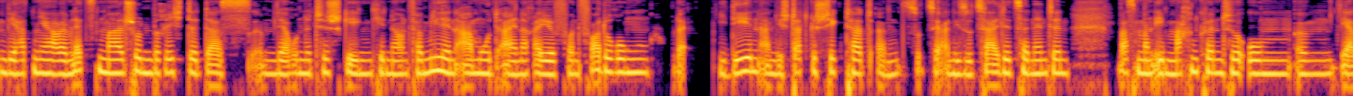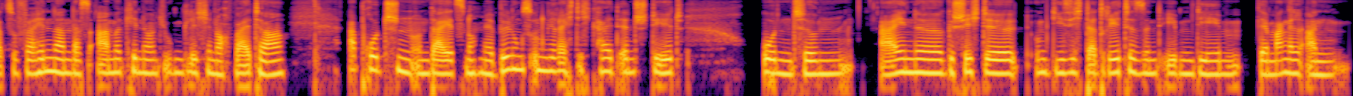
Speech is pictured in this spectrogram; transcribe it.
Wir hatten ja beim letzten Mal schon berichtet, dass ähm, der Runde Tisch gegen Kinder- und Familienarmut eine Reihe von Forderungen oder Ideen an die Stadt geschickt hat, an, Sozial an die Sozialdezernentin, was man eben machen könnte, um ähm, ja zu verhindern, dass arme Kinder und Jugendliche noch weiter abrutschen und da jetzt noch mehr Bildungsungerechtigkeit entsteht. Und ähm, eine Geschichte, um die sich da drehte, sind eben dem, der Mangel an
